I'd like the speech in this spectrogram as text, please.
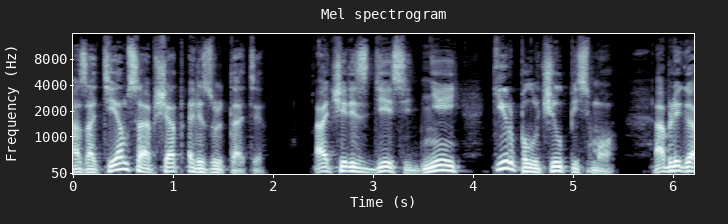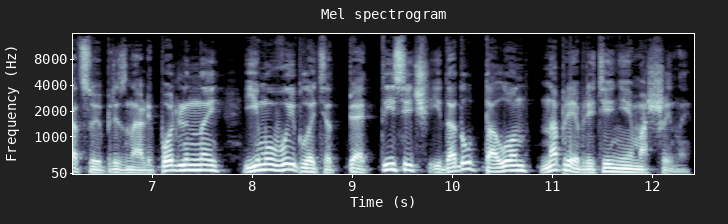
а затем сообщат о результате. А через 10 дней Кир получил письмо. Облигацию признали подлинной, ему выплатят 5 тысяч и дадут талон на приобретение машины.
